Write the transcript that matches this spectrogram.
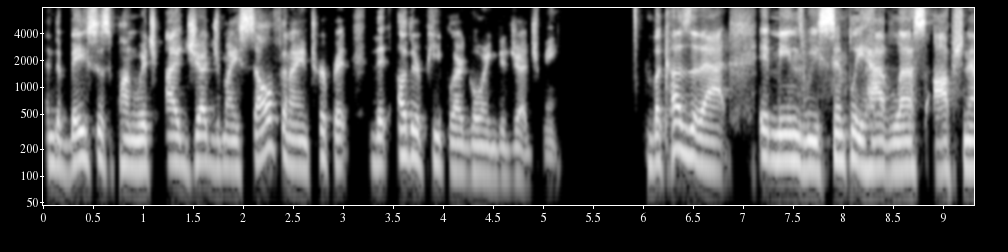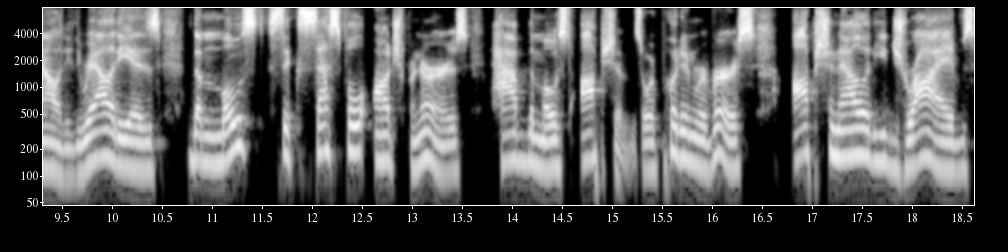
and the basis upon which I judge myself and I interpret that other people are going to judge me. Because of that, it means we simply have less optionality. The reality is, the most successful entrepreneurs have the most options, or put in reverse, optionality drives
